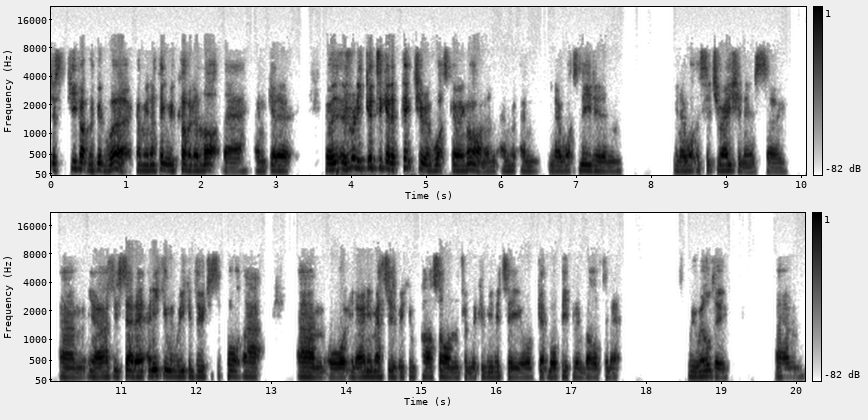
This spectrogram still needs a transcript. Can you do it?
just keep up the good work. I mean, I think we've covered a lot there, and get a. It was really good to get a picture of what's going on and and and you know what's needed and you know what the situation is. So um, you know, as you said, anything that we can do to support that, um, or you know, any messages we can pass on from the community or get more people involved in it, we will do. Um,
